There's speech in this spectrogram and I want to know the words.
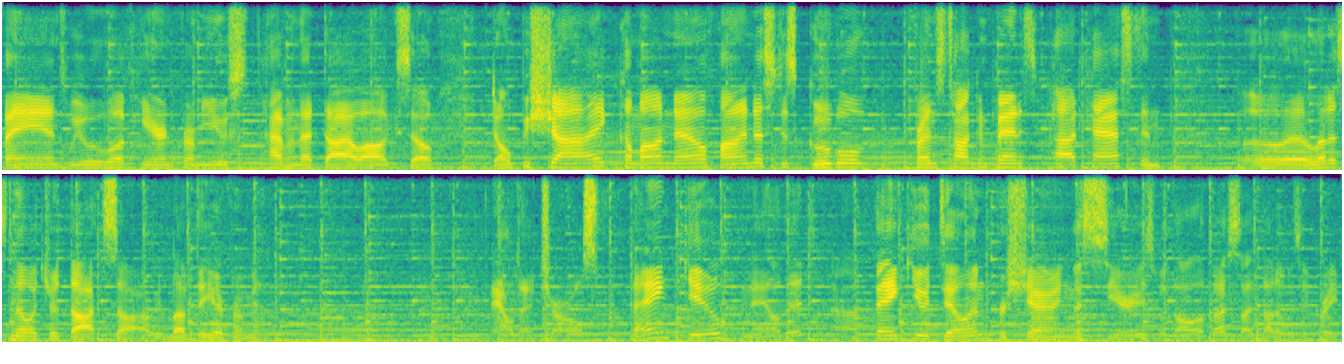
fans. We love hearing from you, having that dialogue. So don't be shy. Come on now, find us. Just Google Friends Talking Fantasy Podcast and uh, let us know what your thoughts are. We'd love to hear from you. Nailed it, Charles. Thank you. Nailed it. Thank you, Dylan, for sharing this series with all of us. I thought it was a great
